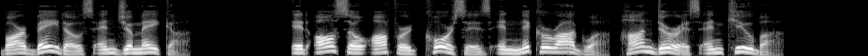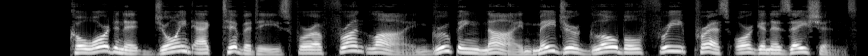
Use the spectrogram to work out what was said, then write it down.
Barbados and Jamaica. It also offered courses in Nicaragua, Honduras and Cuba. Coordinate joint activities for a front line grouping nine major global free press organizations,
